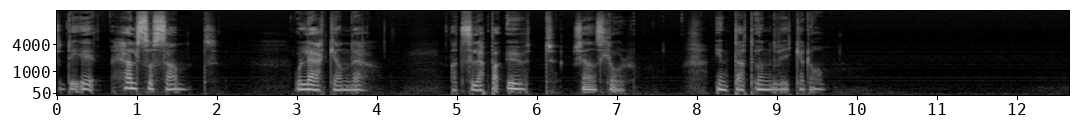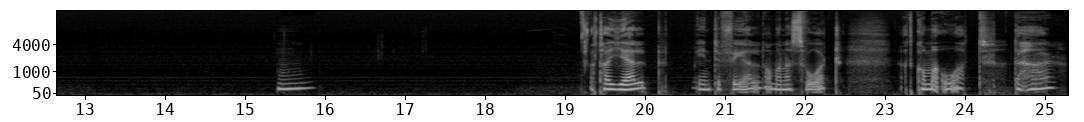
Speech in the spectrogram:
Så det är hälsosamt och läkande att släppa ut känslor, inte att undvika dem. Mm. Att ha hjälp är inte fel om man har svårt att komma åt det här.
